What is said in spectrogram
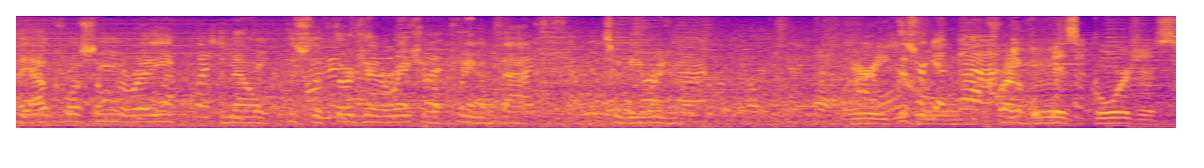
They outcrossed them already, and now this is the third generation of putting them back to the original. Very This cool. one is incredible. It is gorgeous.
